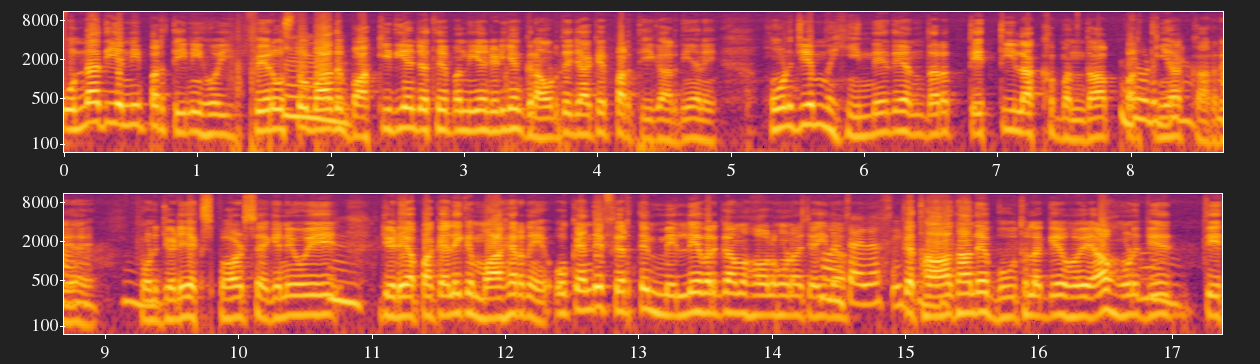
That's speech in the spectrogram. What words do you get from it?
ਉਹਨਾਂ ਦੀ ਇੰਨੀ ਭਰਤੀ ਨਹੀਂ ਹੋਈ। ਫਿਰ ਉਸ ਤੋਂ ਬਾਅਦ ਬਾਕੀ ਦੀਆਂ ਜਥੇਬੰਦੀਆਂ ਜਿਹੜੀਆਂ ਗਰਾਊਂਡ ਤੇ ਜਾ ਕੇ ਭਰਤੀ ਕਰਦੀਆਂ ਨੇ ਹੁਣ ਜੇ ਮਹੀਨੇ ਦੇ ਅੰਦਰ 33 ਲੱਖ ਬੰਦਾ ਭਰਤੀਆਂ ਕਰ ਰਿਹਾ ਹੈ। ਹੁਣ ਜਿਹੜੇ ਐਕਸਪਰਟਸ ਹੈਗੇ ਨੇ ਉਹ ਇਹ ਜਿਹੜੇ ਆਪਾਂ ਕਹਿ ਲਈਏ ਕਿ ਮਾਹਿਰ ਨੇ ਉਹ ਕਹਿੰਦੇ ਫਿਰ ਤੇ ਮੇਲੇ ਵਰਗਾ ਮਾਹੌਲ ਹੋਣਾ ਚਾਹੀਦਾ। ਕਿ ਥਾਂ ਥਾਂ ਦੇ ਬੂਥ ਲੱਗੇ ਹੋਏ ਆ। ਹੁਣ ਜੇ ਤੇ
